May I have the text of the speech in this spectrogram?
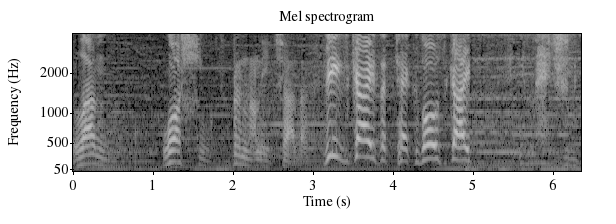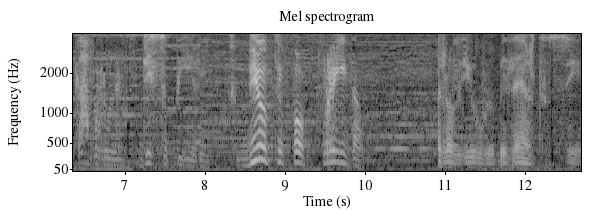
London, Washington on each other. These guys attack those guys. Imagine governments disappearing to beautiful freedom. Of you will be there to see.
